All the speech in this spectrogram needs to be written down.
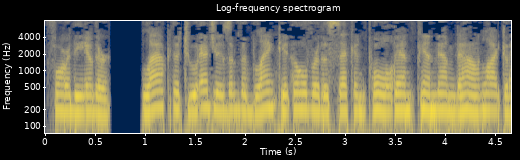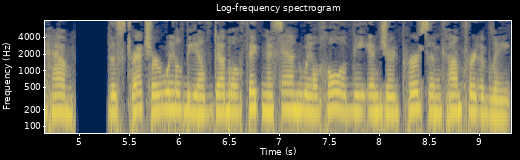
for the other. Lap the two edges of the blanket over the second pole and pin them down like a hem. The stretcher will be of double thickness and will hold the injured person comfortably.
